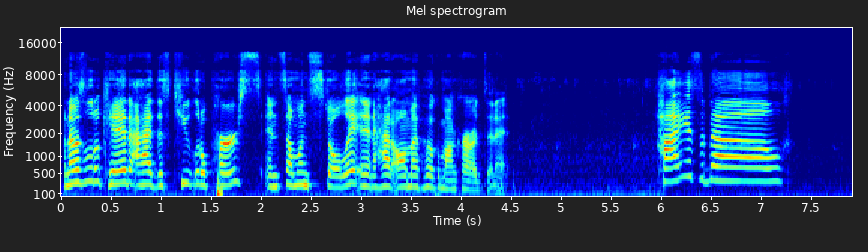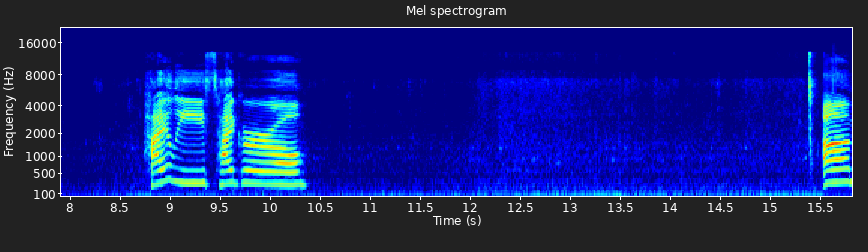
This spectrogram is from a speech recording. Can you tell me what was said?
When I was a little kid, I had this cute little purse and someone stole it and it had all my Pokemon cards in it. Hi, Isabel. Hi, Elise. Hi, girl. Um,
